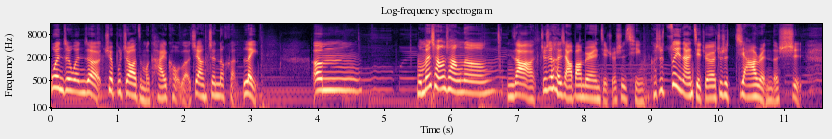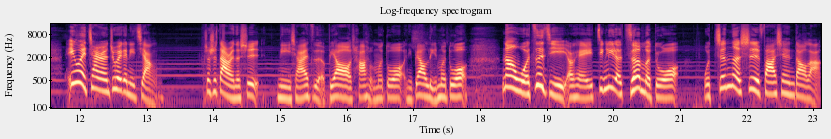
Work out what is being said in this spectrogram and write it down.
问着问着却不知道怎么开口了，这样真的很累。嗯，我们常常呢，你知道，就是很想要帮别人解决事情，可是最难解决的就是家人的事，因为家人就会跟你讲，这是大人的事，你小孩子不要插手那么多，你不要理那么多。那我自己 OK 经历了这么多。我真的是发现到啦，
